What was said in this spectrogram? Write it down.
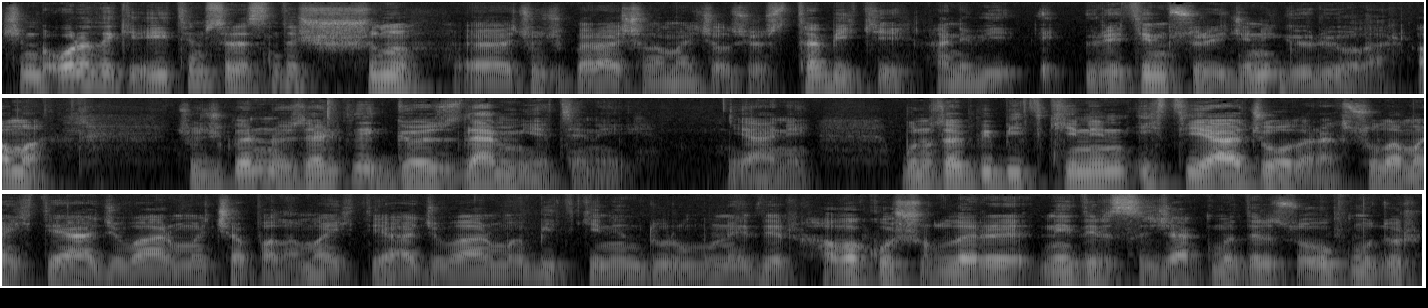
şimdi oradaki eğitim sırasında şunu e, çocuklara aşılamaya çalışıyoruz. Tabii ki hani bir e, üretim sürecini görüyorlar ama çocukların özellikle gözlem yeteneği yani bunu tabii bir bitkinin ihtiyacı olarak sulama ihtiyacı var mı, çapalama ihtiyacı var mı, bitkinin durumu nedir, hava koşulları nedir, sıcak mıdır, soğuk mudur?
